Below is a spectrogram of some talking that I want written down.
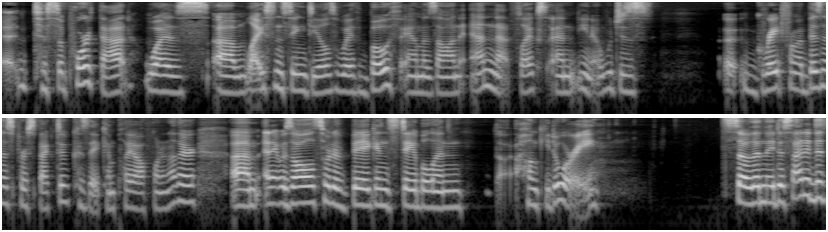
uh, to support that was um, licensing deals with both Amazon and Netflix, and you know, which is uh, great from a business perspective because they can play off one another. Um, and it was all sort of big and stable and hunky dory. So then they decided to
